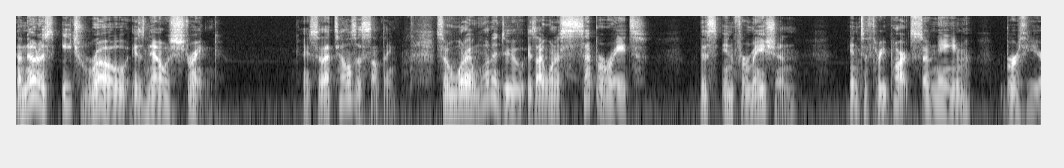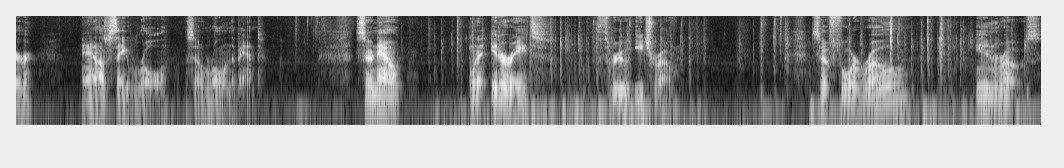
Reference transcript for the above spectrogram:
Now notice each row is now a string. Okay, so that tells us something. So what I want to do is I want to separate this information into three parts. So name, birth year, and I'll just say role. So role in the band. So now I want to iterate through each row. So for row in rows,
